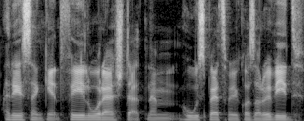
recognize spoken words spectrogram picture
részenként fél órás, tehát nem 20 perc, mondjuk az a rövid,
